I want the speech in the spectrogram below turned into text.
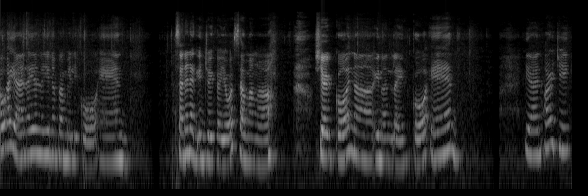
So, ayan. Ayan na yun ang pamili ko. And, sana nag-enjoy kayo sa mga share ko na in-online ko. And, yan, RJ.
